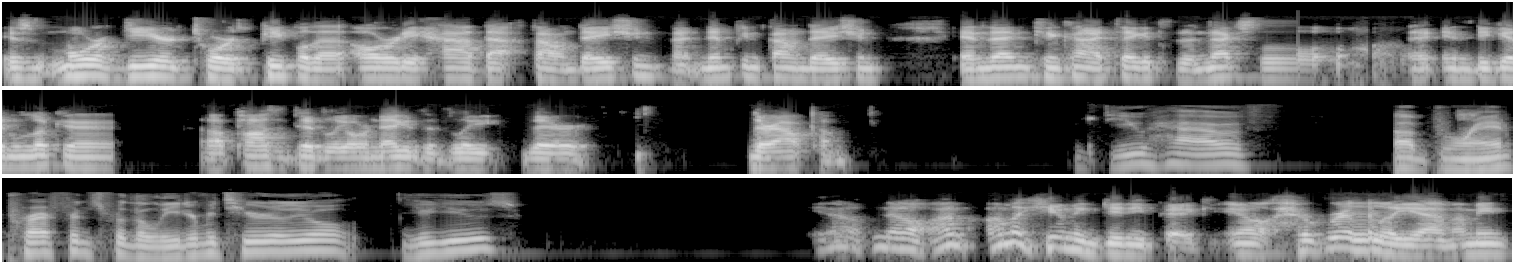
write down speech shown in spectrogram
is more geared towards people that already have that foundation, that nymphing foundation, and then can kind of take it to the next level and, and begin looking uh, positively or negatively their their outcome. Do you have a brand preference for the leader material you use? You know, no, I'm I'm a human guinea pig. You know, I really am. I mean,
